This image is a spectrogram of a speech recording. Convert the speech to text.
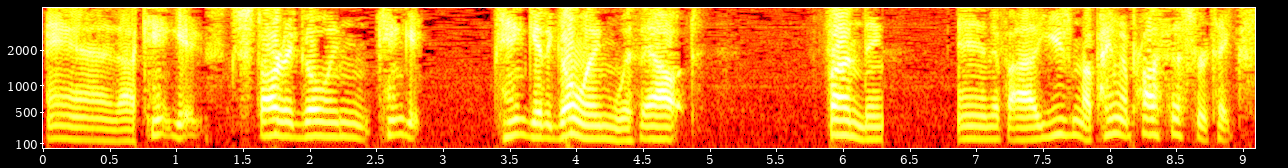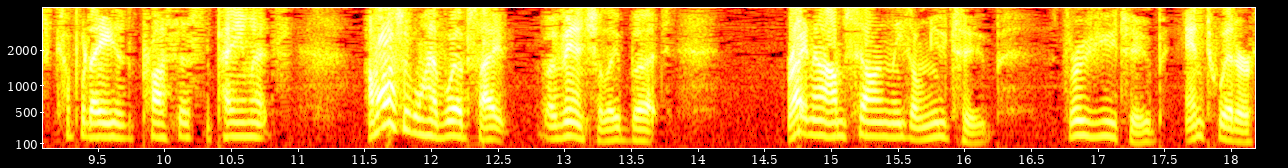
And I can't get started going, can't get, can't get it going without funding. And if I use my payment processor, it takes a couple days to process the payments. I'm also going to have a website eventually, but right now I'm selling these on YouTube, through YouTube and Twitter.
